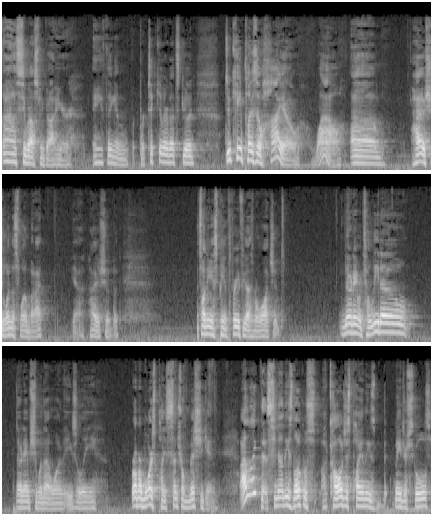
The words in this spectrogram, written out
Uh, let's see what else we got here. Anything in particular that's good? Duquesne plays Ohio. Wow. Um, Ohio should win this one, but I, yeah, Ohio should. But it's on ESPN three if you guys want to watch it. Notre Dame and Toledo. Notre Dame should win that one easily. Robert Morris plays Central Michigan. I like this. You know, these local uh, colleges playing these major schools.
